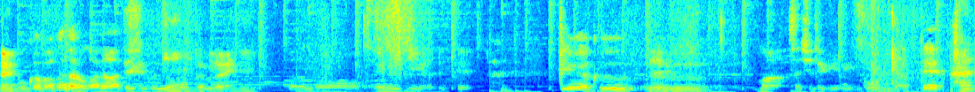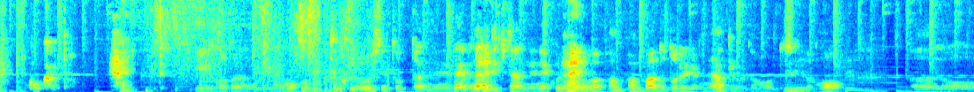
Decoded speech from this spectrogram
い。はい。僕はバカなのかなって自分で思ったぐらいにあの NG が出てでようやく、うんまあ最終的に5になってはい。と。はい。いうことなんでね、もう本当苦労して取ったんでね、だいぶ慣れてきたんでね、これからはパンパンパンと取れるようになってくると思うんですけども、あの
